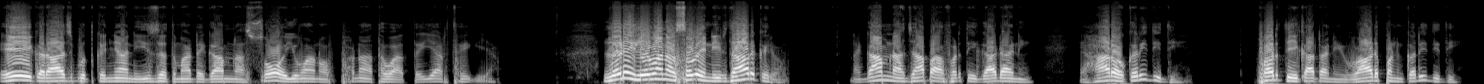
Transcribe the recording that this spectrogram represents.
એક રાજપૂત કન્યાની ઇજ્જત માટે ગામના સો યુવાનો ફના થવા તૈયાર થઈ ગયા. લડી લેવાનો સવે નિર્ધાર કર્યો અને ગામના જાપા ફરતી ગાડાની હારો કરી દીધી. ફરતી કાંટાની વાડ પણ કરી દીધી.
